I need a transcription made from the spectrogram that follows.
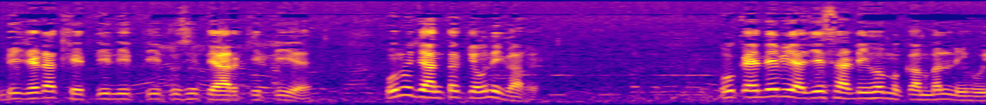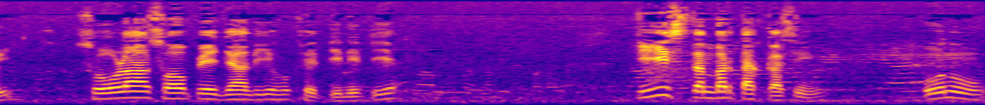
ਵੀ ਜਿਹੜਾ ਖੇਤੀ ਨੀਤੀ ਤੁਸੀਂ ਤਿਆਰ ਕੀਤੀ ਹੈ, ਉਹਨੂੰ ਜਨਤਕ ਕਿਉਂ ਨਹੀਂ ਕਰ ਰਹੇ? ਉਹ ਕਹਿੰਦੇ ਵੀ ਅਜੇ ਸਾਡੀ ਉਹ ਮੁਕੰਮਲ ਨਹੀਂ ਹੋਈ। 1600 ਪੇਜਾਂ ਦੀ ਉਹ ਖੇਤੀ ਨੀਤੀ ਹੈ। 30 ਸਤੰਬਰ ਤੱਕ ਅਸੀਂ ਉਹਨੂੰ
